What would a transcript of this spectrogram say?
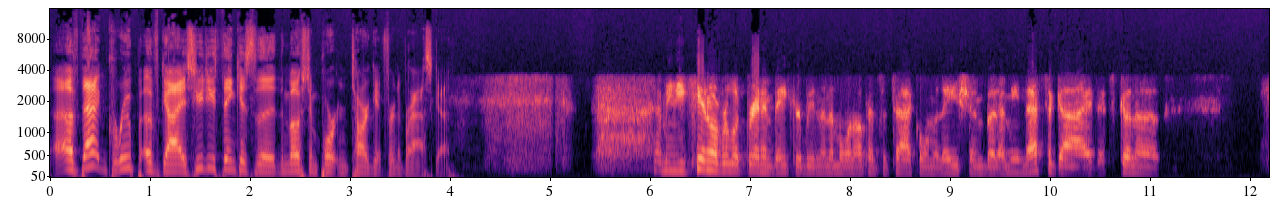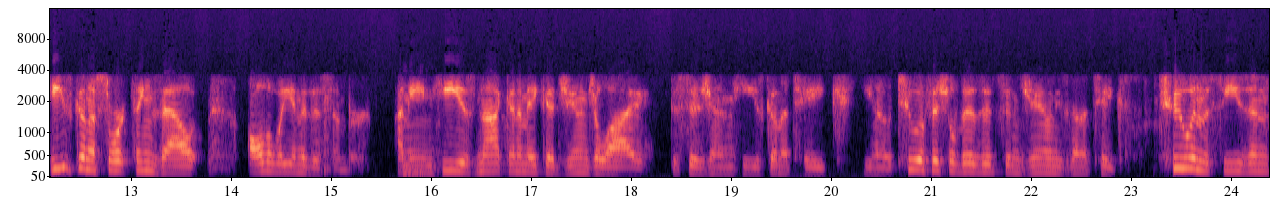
Of that group of guys, who do you think is the, the most important target for Nebraska? I mean, you can't overlook Brandon Baker being the number one offensive tackle in the nation, but I mean, that's a guy that's gonna he's gonna sort things out all the way into December. I mm-hmm. mean, he is not going to make a June July decision. He's going to take you know two official visits in June. He's going to take two in the season,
